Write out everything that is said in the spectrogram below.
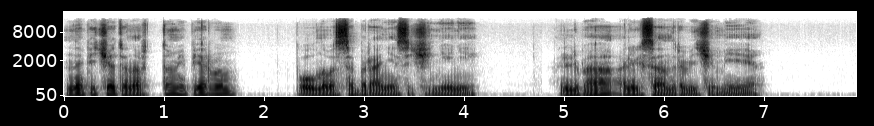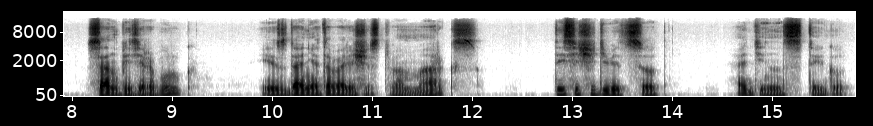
Напечатано в томе первом полного собрания сочинений Льва Александровича Мея. Санкт-Петербург. Издание товарищества «Маркс», 1911 год.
